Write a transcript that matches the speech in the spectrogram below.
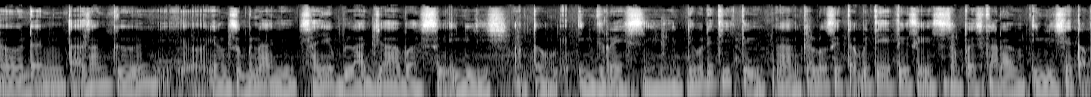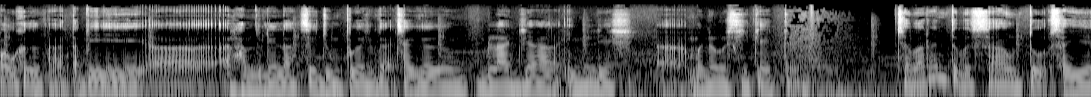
Uh, dan tak sangka uh, yang sebenarnya saya belajar bahasa English atau Inggeris ni kan daripada teater. Uh, kalau saya tak berteater saya, sampai sekarang English saya tak power. Uh, tapi uh, Alhamdulillah saya jumpa juga cara belajar English uh, menerusi teater cabaran terbesar untuk saya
